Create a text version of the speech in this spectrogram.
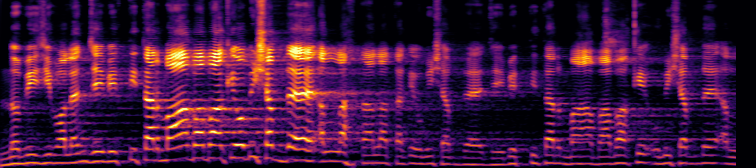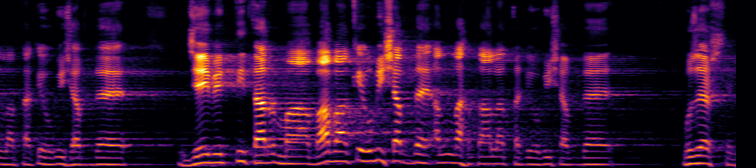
নবীজি বলেন, যে ব্যক্তি তার মা বাবাকে অভিশাপ দেয়, আল্লাহ তাআলা তাকে অভিশাপ দেয়। যে ব্যক্তি তার মা বাবাকে অভিশাপ দেয়, আল্লাহ তাকে অভিশাপ দেয়। যে ব্যক্তি তার মা বাবাকে অভিশাপ দেয়, আল্লাহ তাআলা তাকে অভিশাপ দেয়। বুঝে আসছেন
